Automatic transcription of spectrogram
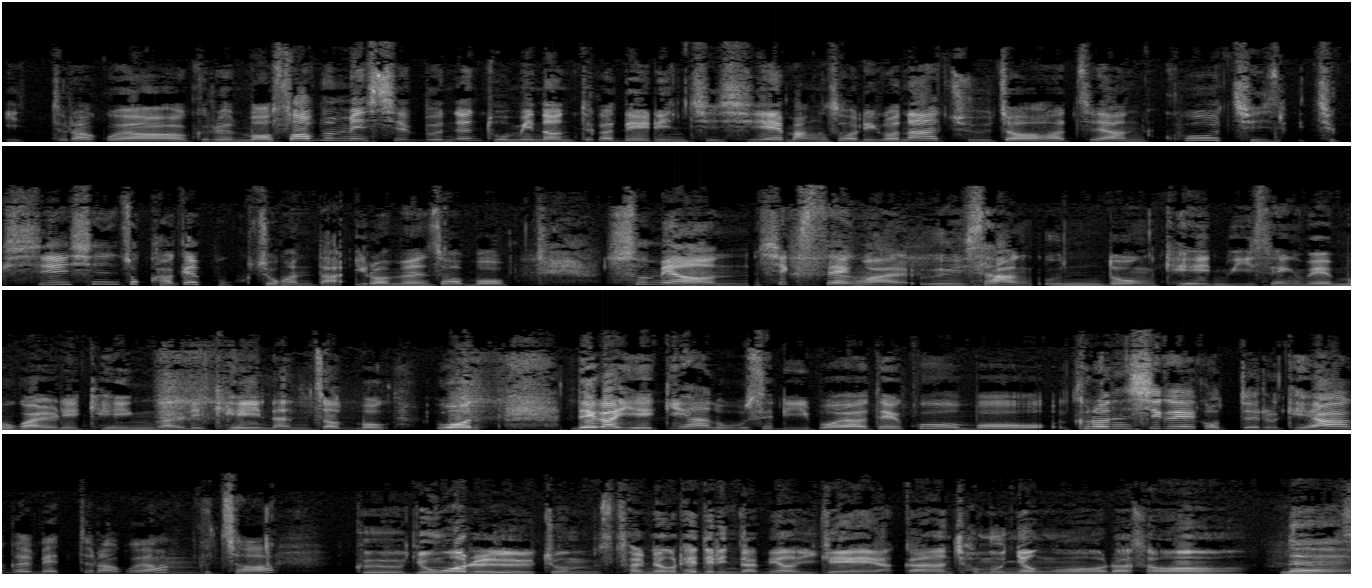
있더라고요. 그리고 뭐 서브미시브는 도미넌트가 내린 지시에 망설이거나 주저하지 않고 지- 즉시 신속하게 복종한다. 이러면서 뭐 수면, 식생활, 의상, 운동, 개인 위생, 외모 관리, 개인 관리, 개인 안전, 뭐 원 내가 얘기한 옷을 입어야 되고 뭐 그런 식의 것들을 계약을 맺더라고요. 음. 그쵸? 그 용어를 좀 설명을 해드린다면 이게 약간 전문 용어라서 네.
